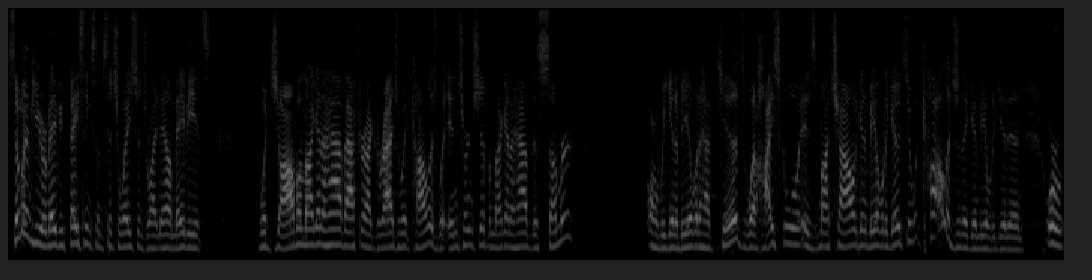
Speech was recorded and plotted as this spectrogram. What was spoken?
Some of you are maybe facing some situations right now. Maybe it's what job am I going to have after I graduate college? What internship am I going to have this summer? Are we going to be able to have kids? What high school is my child going to be able to go to? What college are they going to be able to get in? Or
